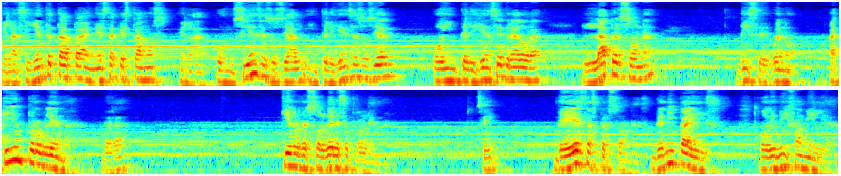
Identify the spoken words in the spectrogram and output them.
En la siguiente etapa, en esta que estamos, en la conciencia social, inteligencia social o inteligencia creadora, la persona dice, bueno, aquí hay un problema, ¿verdad? Quiero resolver ese problema, ¿sí? De estas personas, de mi país o de mi familia.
